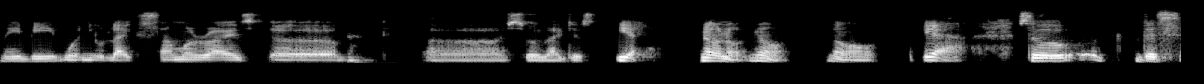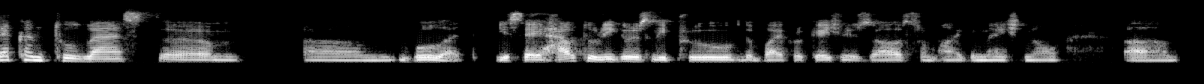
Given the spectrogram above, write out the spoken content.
maybe when you like summarize the uh so like just yeah no no no no yeah so the second to last um um, bullet. You say how to rigorously prove the bifurcation results from high dimensional. Um,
